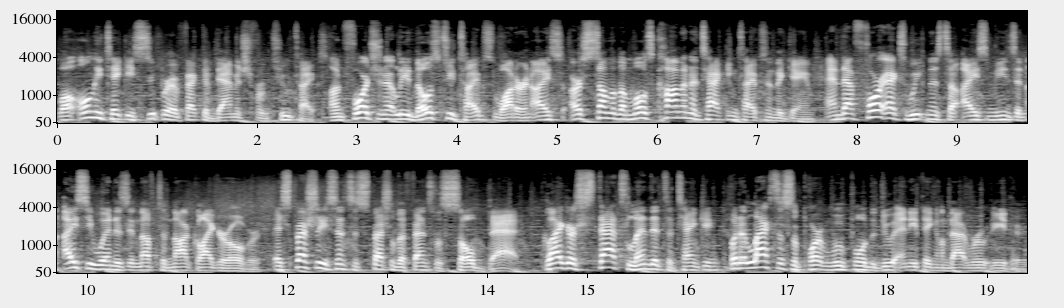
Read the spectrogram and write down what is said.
while only taking super effective damage from 2 types. Unfortunately, those 2 types, water and ice, are some of the most common attack attacking types in the game, and that 4x weakness to ice means an icy wind is enough to knock Gligar over, especially since his special defense was so bad. Gligar's stats lend it to tanking, but it lacks the support move pool to do anything on that route either.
